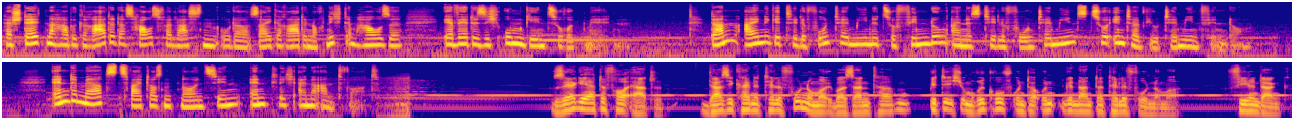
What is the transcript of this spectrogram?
Herr Steltner habe gerade das Haus verlassen oder sei gerade noch nicht im Hause, er werde sich umgehend zurückmelden. Dann einige Telefontermine zur Findung eines Telefontermins zur Interviewterminfindung. Ende März 2019 endlich eine Antwort. Sehr geehrte Frau Ertel, da Sie keine Telefonnummer übersandt haben, bitte ich um Rückruf unter unten genannter Telefonnummer. Vielen Dank.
